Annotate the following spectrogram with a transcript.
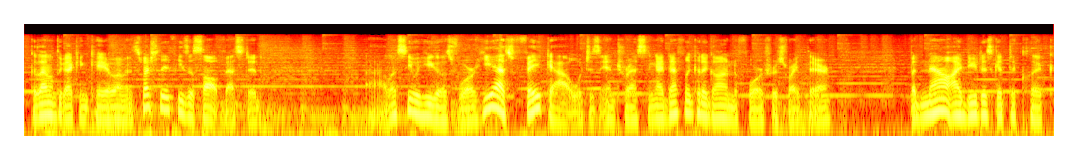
because I don't think I can KO him, especially if he's assault vested. Uh, let's see what he goes for. He has Fake Out, which is interesting. I definitely could have gone into Forretress right there. But now I do just get to click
